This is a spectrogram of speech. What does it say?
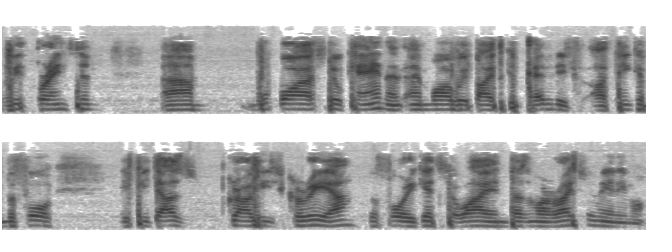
with Brenton, um, why I still can and, and why we're both competitive, I think. And before, if he does grow his career before he gets away and doesn't want to race with me anymore.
